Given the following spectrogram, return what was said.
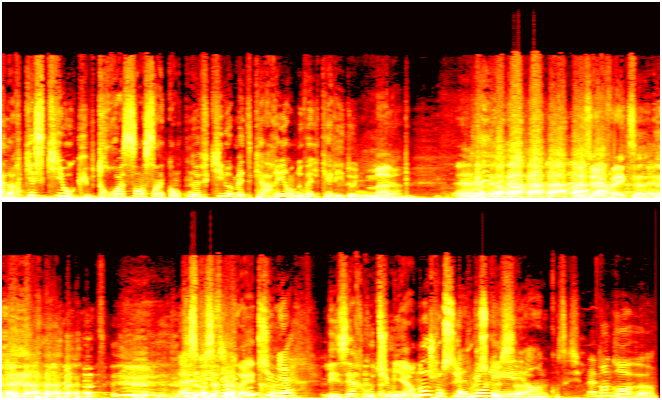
Alors, qu'est-ce qui occupe 359 km en Nouvelle-Calédonie Ma- Hein Désolé, fallait que ça. Qu'est-ce que ça les aires pourrait être coutumières. Les aires coutumières. Non, je c'est Euh, plus non, que les- ça. concession. La mangrove.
